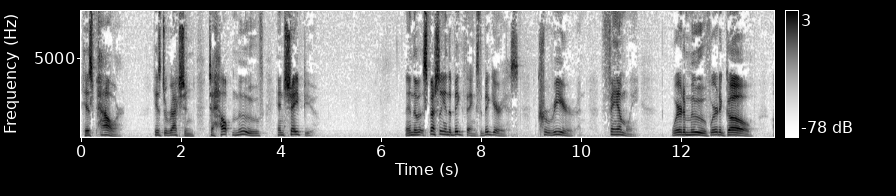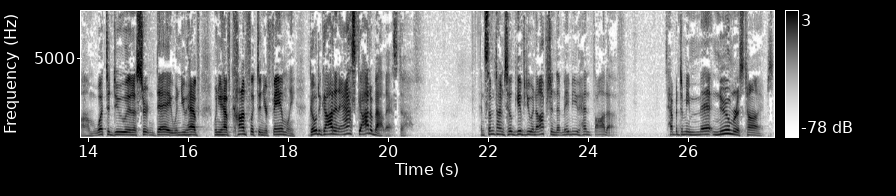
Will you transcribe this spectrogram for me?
His power, His direction to help move and shape you. And especially in the big things, the big areas career and family, where to move, where to go, um, what to do in a certain day when you have when you have conflict in your family. Go to God and ask God about that stuff. And sometimes He'll give you an option that maybe you hadn't thought of. It's happened to me numerous times.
